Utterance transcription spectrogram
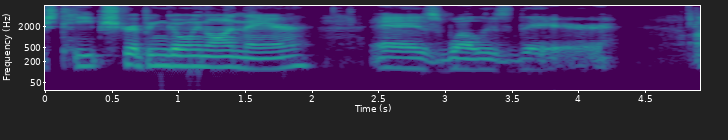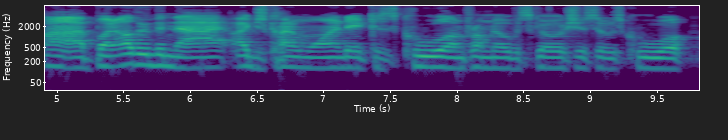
There's tape stripping going on there, as well as there. Uh, but other than that, I just kind of wanted it because it's cool. I'm from Nova Scotia, so it was cool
